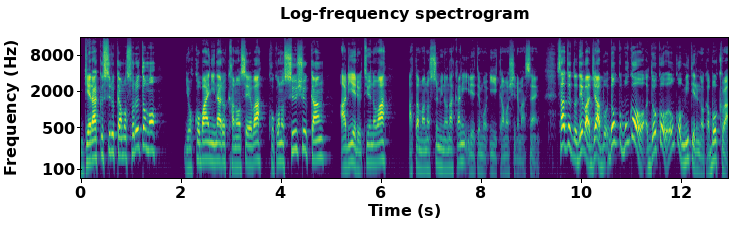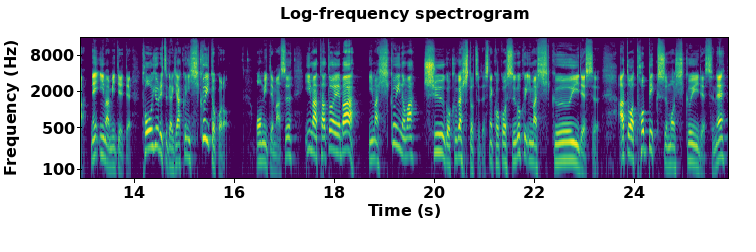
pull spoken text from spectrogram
下落するかもそれとも横ばいになる可能性はここの数週間あり得るというのは頭の隅の中に入れてもいいかもしれません。さてと、では、じゃあ、どこ、僕を、どこ、どこを見ているのか、僕は、ね、今見ていて、投票率が逆に低いところを見てます。今、例えば、今低いのは中国が一つですね。ここすごく今低いです。あとはトピックスも低いですね。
